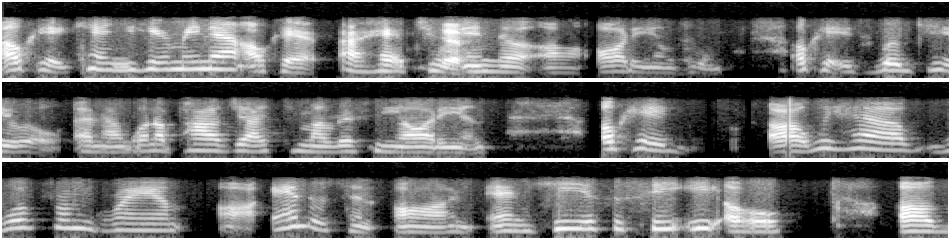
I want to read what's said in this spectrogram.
Okay, can you hear me now? Okay, I had you yes. in the uh, audience room. Okay, it's Ruggiero, and I want to apologize to my listening audience. Okay, uh, we have Wolfram Graham uh, Anderson on, and he is the CEO of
